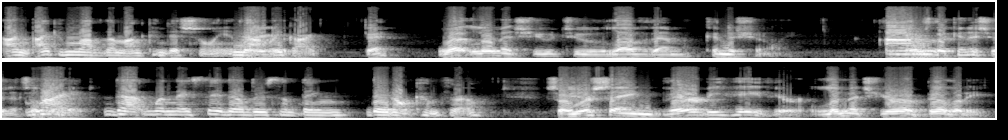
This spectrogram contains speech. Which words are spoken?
I'm, I can love them unconditionally in Very that good. regard. Okay? What limits you to love them conditionally? There's Um, the condition, it's a Right, limit. that when they say they'll do something, they don't come through. So you're saying their behavior limits your ability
